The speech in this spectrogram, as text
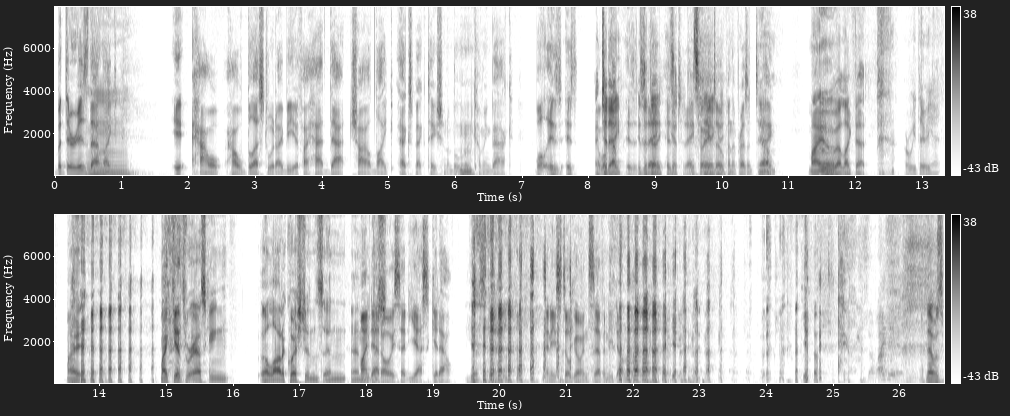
But there is that like. It, how how blessed would I be if I had that childlike expectation of the Lord coming back? Well, is is I today? up- Is it Is it today? today? Is Yeah, it today? it's So I get to I open the present Yeah. today. My Ooh, I uh, like that. Are we there yet? my my kids were asking a lot of questions, and, and My dad just- always said yes, get out, yes, and he's still going seventy down the highway. That was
